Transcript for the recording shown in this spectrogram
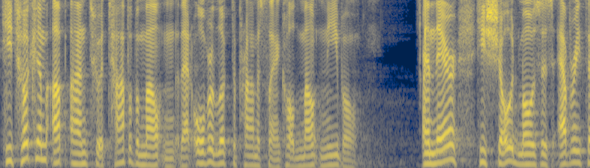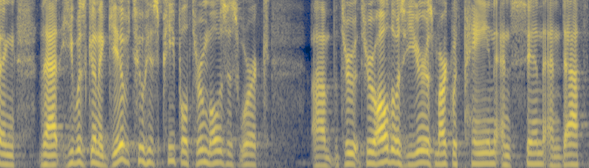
He took him up onto a top of a mountain that overlooked the promised land called Mount Nebo. And there he showed Moses everything that he was going to give to his people through Moses' work um, through, through all those years marked with pain and sin and death.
